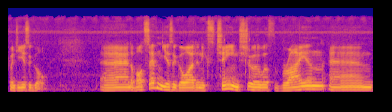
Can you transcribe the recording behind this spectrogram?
20 years ago and about seven years ago I had an exchange uh, with Brian and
